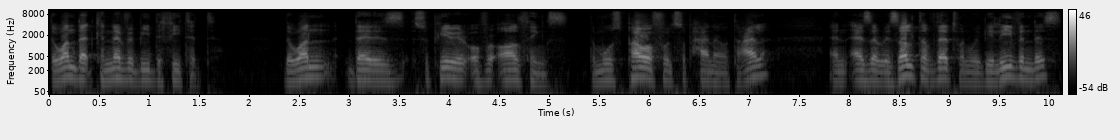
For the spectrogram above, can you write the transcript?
The one that can never be defeated. The one that is superior over all things. The most powerful subhanahu wa ta'ala. And as a result of that, when we believe in this,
